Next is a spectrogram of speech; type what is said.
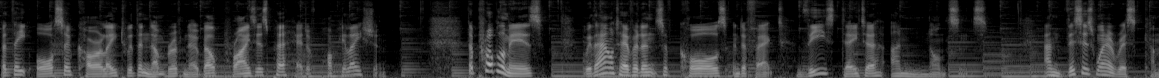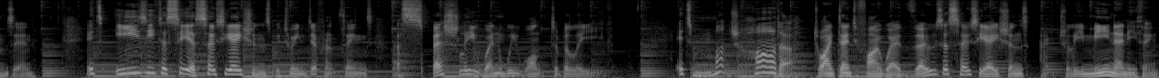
but they also correlate with the number of Nobel Prizes per head of population. The problem is, without evidence of cause and effect, these data are nonsense. And this is where risk comes in. It's easy to see associations between different things, especially when we want to believe. It's much harder to identify where those associations actually mean anything.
